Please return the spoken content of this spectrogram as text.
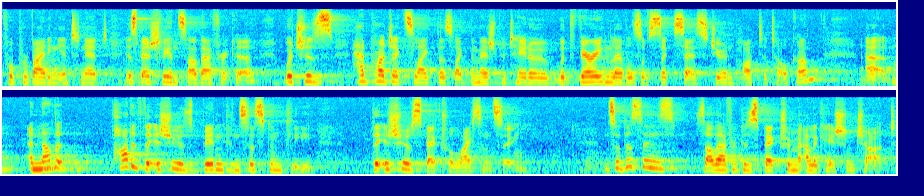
for providing internet, especially in South Africa, which has had projects like this, like the mesh potato, with varying levels of success due in part to Telkom. Um, another part of the issue has been consistently the issue of spectral licensing. And so this is South Africa's spectrum allocation chart.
